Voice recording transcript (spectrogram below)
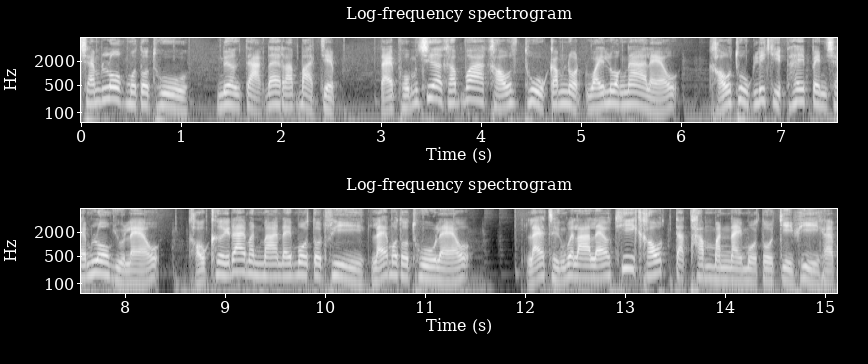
แชมป์โลกโมโตทู เนื่องจากได้รับบาดเจ็บ แต่ผมเชื่อครับว่าเขาถูกกำหนดไว้ล่วงหน้าแล้ว เขาถูกลิขิตให้เป็นแชมป์โลกอยู่แล้ว เขาเคยได้มันมาในโมโตทรีและโมโตทูแล้ว และถึงเวลาแล้วที่เขาจะทำมันในโมโต GP ครับ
